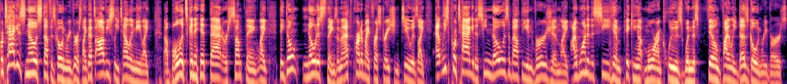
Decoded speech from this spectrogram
Protagonist knows stuff is going reverse. Like that's obviously telling me like a bullet's gonna hit that or something. Like they don't notice things, and that's part of my frustration too. Is like at least protagonist he knows about the inversion. Like I wanted to see him picking up more on clues when this film finally does go in reverse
